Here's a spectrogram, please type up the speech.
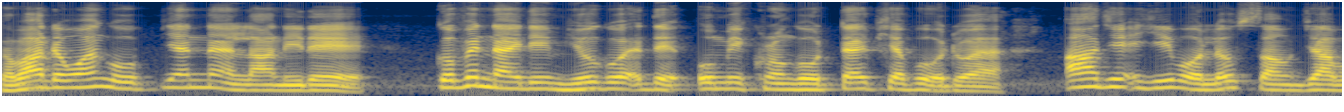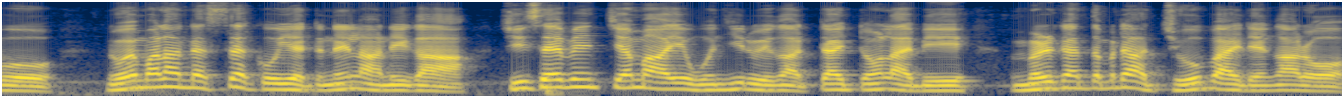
ကမ္ဘာတဝန်းကိုပြန့်နှံ့လာနေတဲ့ COVID-19 မျိုးကွဲအသစ် Omicron ကိုတိုက်ဖြတ်ဖို့အတွက်အားချင်းအရေးပေါ်လှုပ်ဆောင်ကြဖို့နိုဝင်ဘာလ29ရက်တနင်္လာနေ့က G7 ကျန်းမာရေးဝန်ကြီးတွေကတိုက်တွန်းလိုက်ပြီး American သမ္မတဂျိုးဘိုင်ဒန်ကတော့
